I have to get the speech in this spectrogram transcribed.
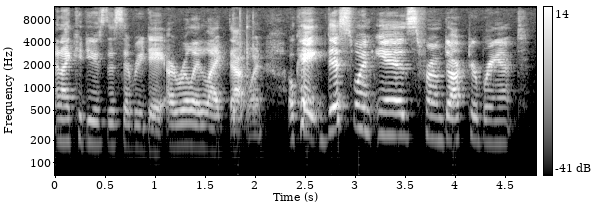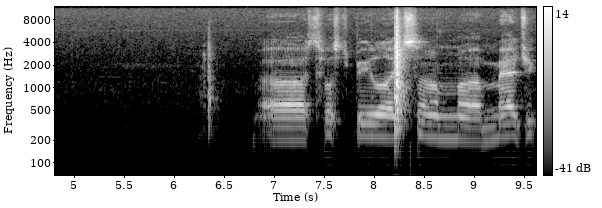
and I could use this every day. I really like that one. Okay, this one is from Dr. Brandt. Uh, it's supposed to be like some uh, magic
